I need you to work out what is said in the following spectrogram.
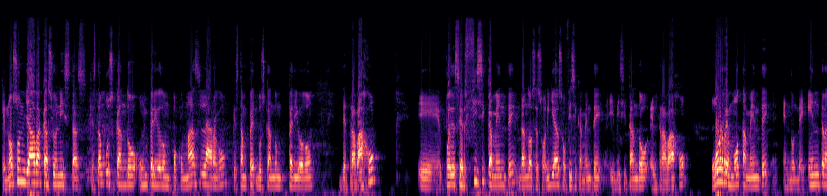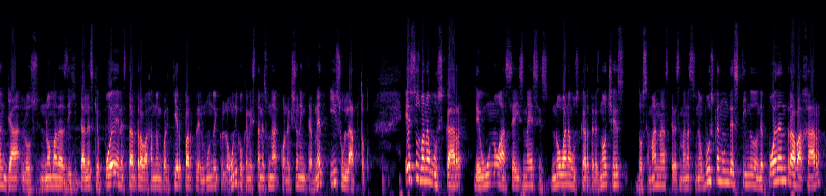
que no son ya vacacionistas, que están buscando un periodo un poco más largo, que están buscando un periodo de trabajo, eh, puede ser físicamente dando asesorías o físicamente visitando el trabajo o remotamente en donde entran ya los nómadas digitales que pueden estar trabajando en cualquier parte del mundo y lo único que necesitan es una conexión a internet y su laptop. Estos van a buscar de uno a seis meses. No van a buscar tres noches, dos semanas, tres semanas, sino buscan un destino donde puedan trabajar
